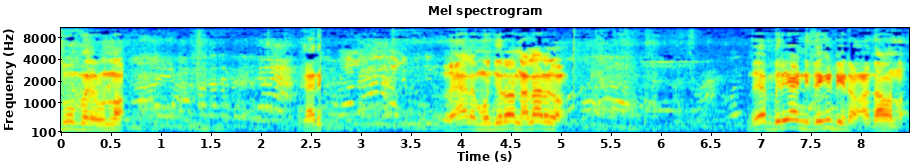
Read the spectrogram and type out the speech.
சூப்பர் இன்னும் கறி வேலை முடிஞ்சிடும் நல்லா இருக்கும் இதே பிரியாணி தங்கிட்டோம் அதான் ஒன்றும்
